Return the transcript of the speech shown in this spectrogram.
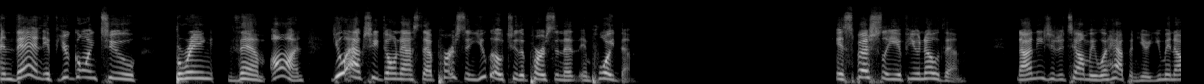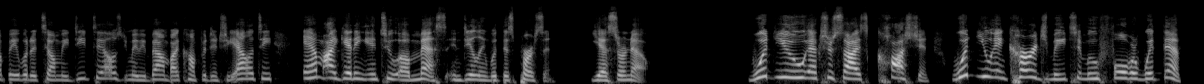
and then if you're going to bring them on, you actually don't ask that person, you go to the person that employed them, especially if you know them. Now, I need you to tell me what happened here. You may not be able to tell me details. You may be bound by confidentiality. Am I getting into a mess in dealing with this person? Yes or no? Would you exercise caution? Would you encourage me to move forward with them?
